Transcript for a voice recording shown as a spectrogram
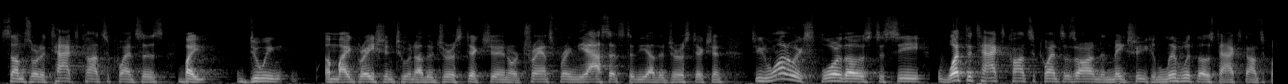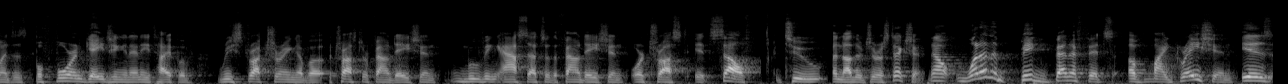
some sort of tax consequences by doing a migration to another jurisdiction or transferring the assets to the other jurisdiction. So you'd want to explore those to see what the tax consequences are and then make sure you can live with those tax consequences before engaging in any type of restructuring of a trust or foundation, moving assets of the foundation or trust itself to another jurisdiction. Now, one of the big benefits of migration is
